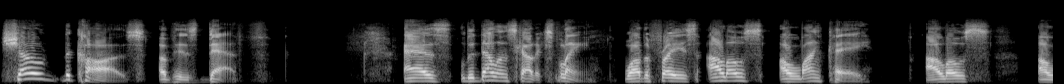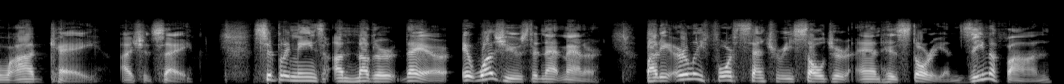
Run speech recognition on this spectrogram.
showed the cause of his death. As Liddell and Scott explain, while the phrase alos alanke, alos alagke, I should say, simply means another there, it was used in that manner by the early 4th century soldier and historian Xenophon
